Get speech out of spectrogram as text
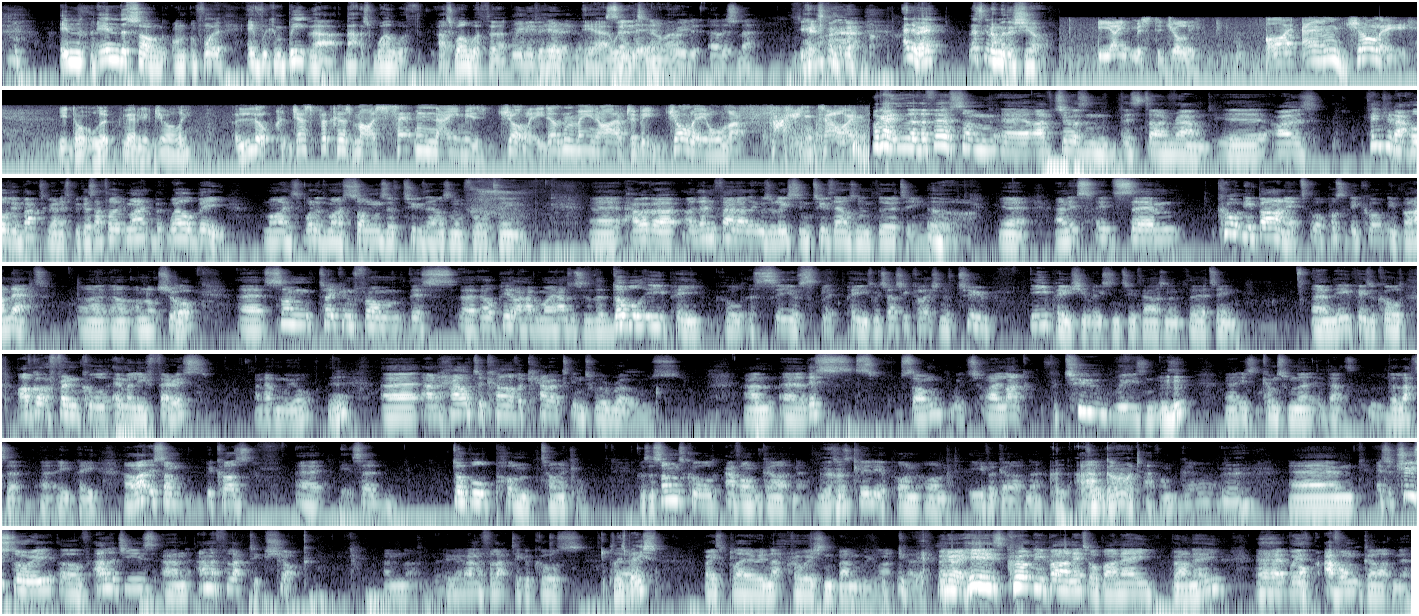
in in the song, on, on, if we can beat that, that's well worth, that's Yeah. well worth uh, We need to hear it. don't we? Yeah, we Send need it to know that. read uh, listener. Yes. anyway, let's get on with the show. He ain't Mr. Jolly. I am jolly. You don't look very jolly. Look, just because my second name is Jolly doesn't mean I have to be jolly all the fucking time. Okay, the, the first song uh, I've chosen this time round, uh, I was thinking about holding back to be honest because I thought it might well be my one of my songs of 2014. Uh, however, I then found out that it was released in 2013. Oh. Yeah, and it's it's um, Courtney Barnett or possibly Courtney Barnett. Uh, I'm not sure. Uh, song taken from this uh, LP I have in my hands, which is the double EP called "A Sea of Split Peas," which is actually a collection of two EPs she released in 2013. And the EPs are called "I've Got a Friend Called Emily Ferris," and haven't we all? Yeah. Uh, and "How to Carve a Carrot into a Rose." And uh, this song, which I like for two reasons. Mhm. Uh, it comes from the that the latter uh, EP. And I like this song because uh, it's a double pun title. Because the song's called Avant Gardener, which Uh-huh. is clearly a pun on Ava Gardner. And avant-garde. Avant Garde. Uh-huh. Um, it's a true story of allergies and anaphylactic shock. And uh, anaphylactic, of course, Plays Uh, bass. bass player in that Croatian band we like. But anyway, here's Courtney Barnett or Barney Barney uh, with Avant Gardener.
